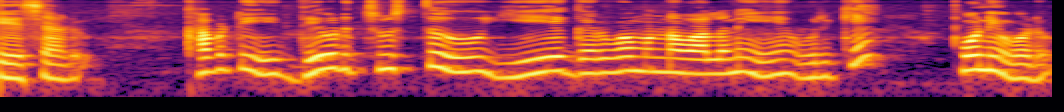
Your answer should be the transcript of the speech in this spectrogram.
చేశాడు. కాబట్టి దేవుడు చూస్తూ ఏ గర్వం ఉన్న వాళ్ళని ఉరికి పోనివ్వడు.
